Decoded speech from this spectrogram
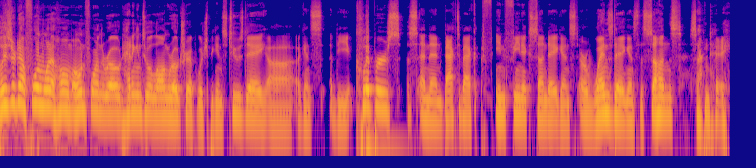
Blazers are now four and one at home, 0 4 on the road, heading into a long road trip, which begins Tuesday uh, against the Clippers, and then back to back in Phoenix Sunday against or Wednesday against the Suns, Sunday,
